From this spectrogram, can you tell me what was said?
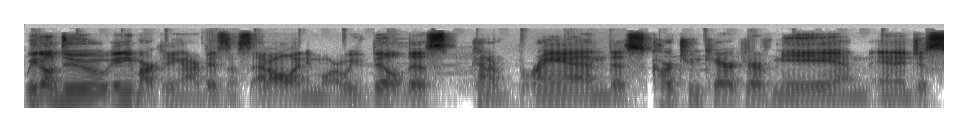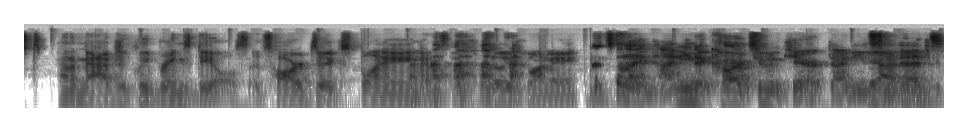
we don't do any marketing in our business at all anymore. We've built this kind of brand, this cartoon character of me, and and it just kind of magically brings deals. It's hard to explain. It's, it's really funny. That's what I, I need a cartoon character. I need yeah, some magic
